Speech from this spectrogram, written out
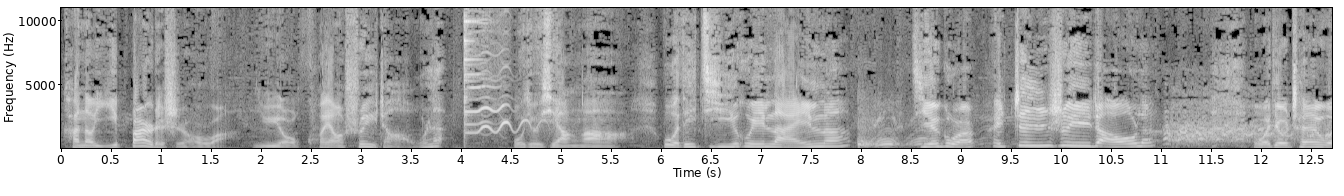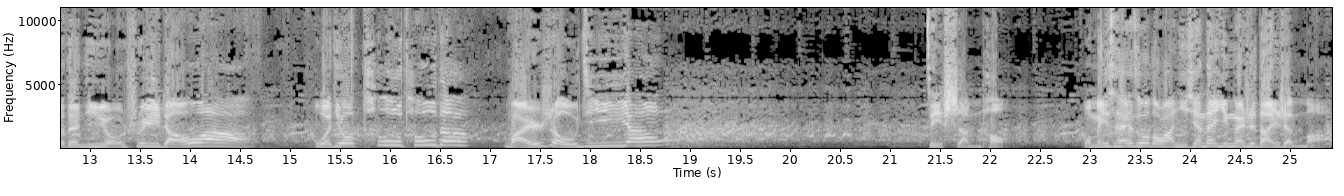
看到一半的时候啊，女友快要睡着了，我就想啊，我的机会来了，结果还真睡着了。我就趁我的女友睡着啊，我就偷偷的玩手机呀。这山炮，我没猜错的话，你现在应该是单身吧？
